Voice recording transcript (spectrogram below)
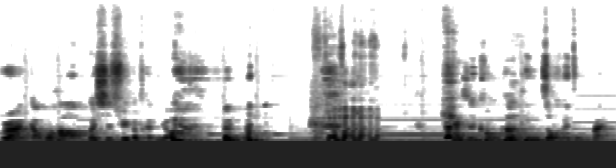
不然搞不好会失去一个朋友。开始恐吓听众了，怎么办？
